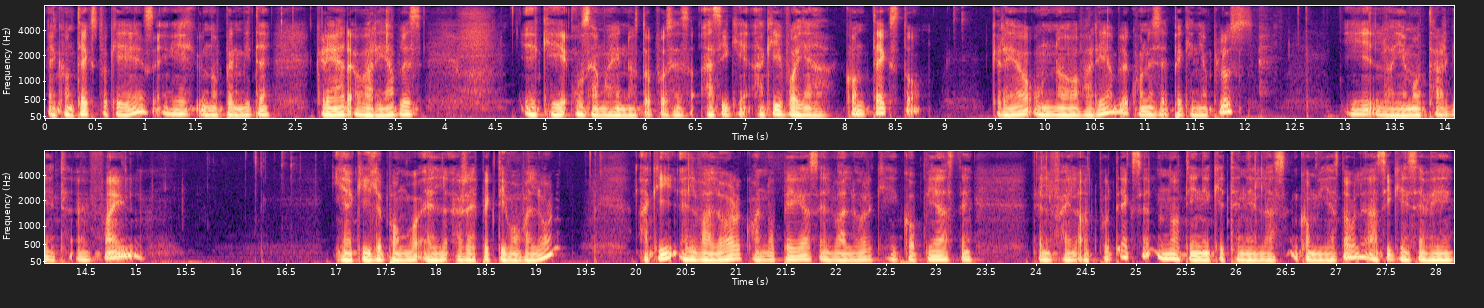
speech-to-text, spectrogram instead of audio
El contexto que es eh, nos permite crear variables eh, que usamos en nuestro proceso. Así que aquí voy a contexto, creo una nueva variable con ese pequeño plus y lo llamo target file. Y aquí le pongo el respectivo valor. Aquí el valor, cuando pegas el valor que copiaste del file output Excel, no tiene que tener las comillas dobles, así que se ve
